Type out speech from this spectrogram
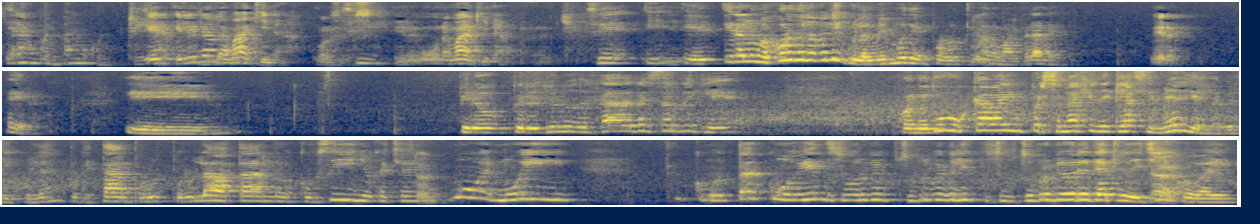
era como el Mamo Él, Contreras. él era la máquina, por Sí. Era como una máquina. Sí, y eh, era lo mejor de la película al mismo tiempo, porque Claro. bueno, Malbrán era. Era. Era. Y- pero, pero yo no dejaba de pensar de que cuando tú buscabas un personaje de clase media en la película, porque estaban por, por un lado estaban los cousiños, ¿cachai? Claro. Muy, muy. Como, estaban como viviendo su propia, su propia película, su, su propia obra de teatro de Claro. Chejo ahí,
